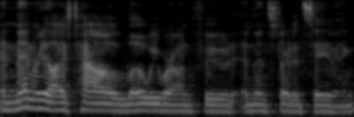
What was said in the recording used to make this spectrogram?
and then realized how low we were on food, and then started saving.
